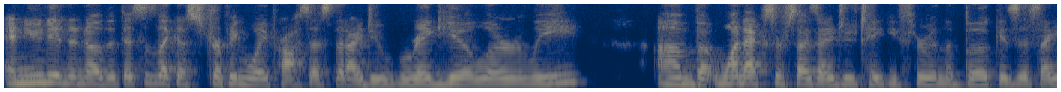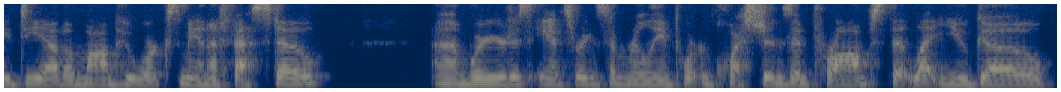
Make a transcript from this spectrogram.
and you need to know that this is like a stripping away process that i do regularly um, but one exercise i do take you through in the book is this idea of a mom who works manifesto um, where you're just answering some really important questions and prompts that let you go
